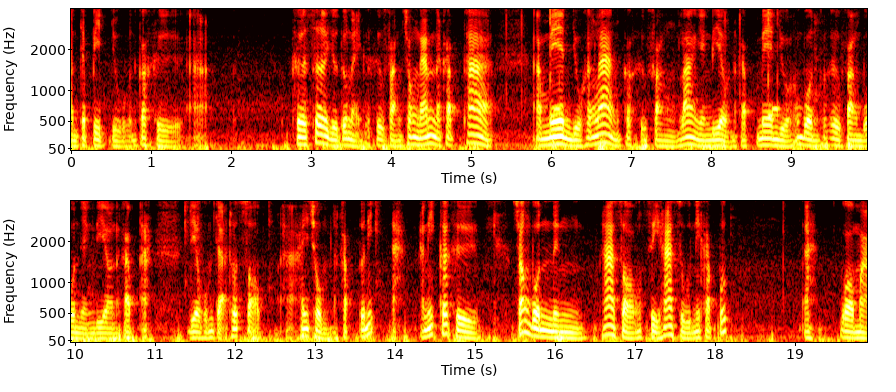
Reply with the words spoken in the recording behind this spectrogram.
มันจะปิดอยู่ก็คือเคอร์เซอร์อยู่ตรงไหนก็คือฝั่งช่องนั้นนะครับ ถ้าเมนอยู่ข้างล่างก็คือฝั่งล่างอย่างเดียวนะครับ เมนอยู่ข้างบนก็คือฝั่งบนอย่างเดียวนะครับอะเดี๋ยวผมจะทดสอบอให้ชมนะครับ ตัวนี้อะอันนี้ก็คือช่องบน 1 5 2 4 5 0 นี่ครับปุ๊บอะวอลมา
